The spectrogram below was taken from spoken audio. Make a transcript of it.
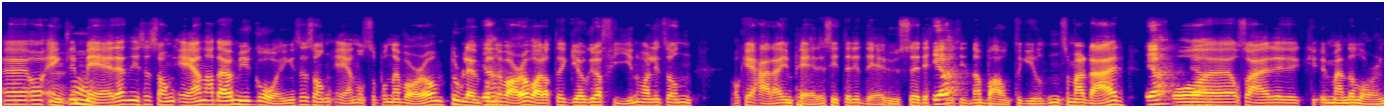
eh, Og egentlig mer enn i sesong én. Det er jo mye gåing i sesong én også på Navarro. Problemet på Ja. Navarro var at geografien var litt sånn Ok, her er imperiet sitter i det huset rett Ja. siden av Bounty-gilden som er der. Ja, Og, ja. eh, og så er Mandalorene Mandalorian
